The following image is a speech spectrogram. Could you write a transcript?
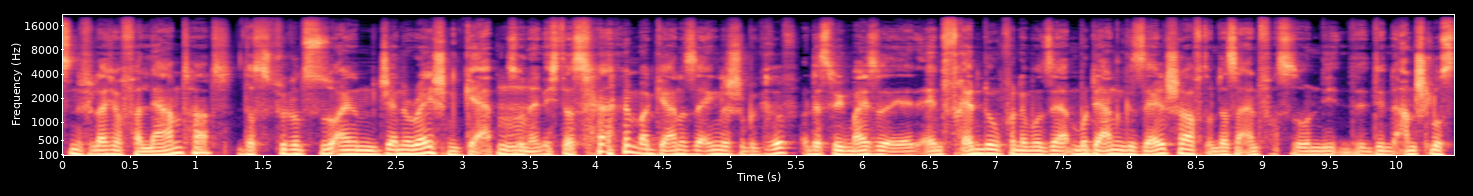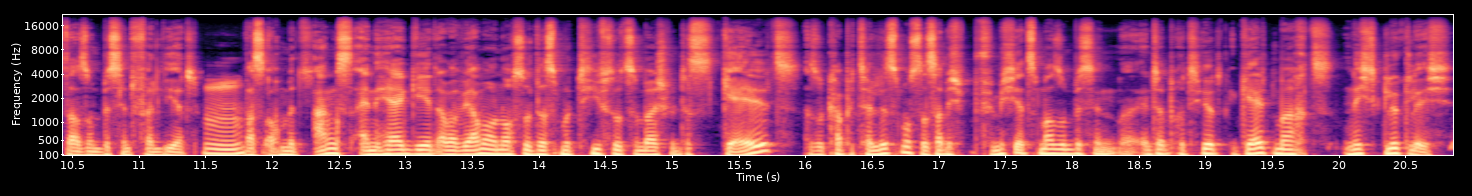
meisten vielleicht auch verlernt hat. Das führt uns zu einem Generation Gap, so Mhm. nenne ich das immer gerne, ist der englische Begriff. Und deswegen meist Entfremdung von der modernen Gesellschaft und dass er einfach so den Anschluss da so ein bisschen verliert. Mhm. Was auch mit Angst einhergeht, aber wir haben auch noch so das Motiv, so zum Beispiel das Geld, also Kapitalismus, das habe ich für mich jetzt mal so ein bisschen äh, interpretiert. Geld macht nicht glücklich.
